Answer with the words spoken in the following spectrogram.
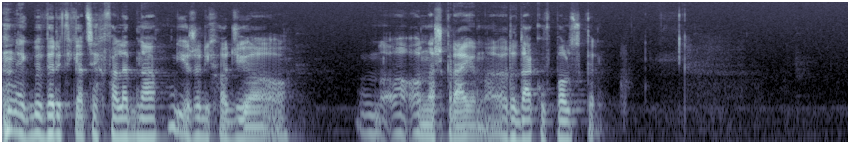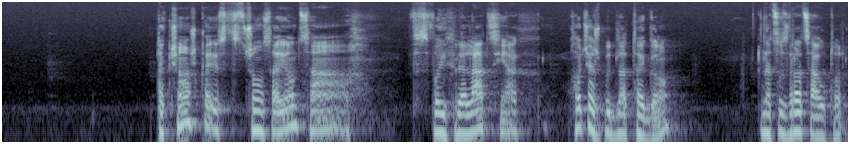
jakby weryfikacja chwalebna, jeżeli chodzi o, o, o nasz kraj, o rodaków, Polskę. Ta książka jest wstrząsająca w swoich relacjach, chociażby dlatego, na co zwraca autor,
